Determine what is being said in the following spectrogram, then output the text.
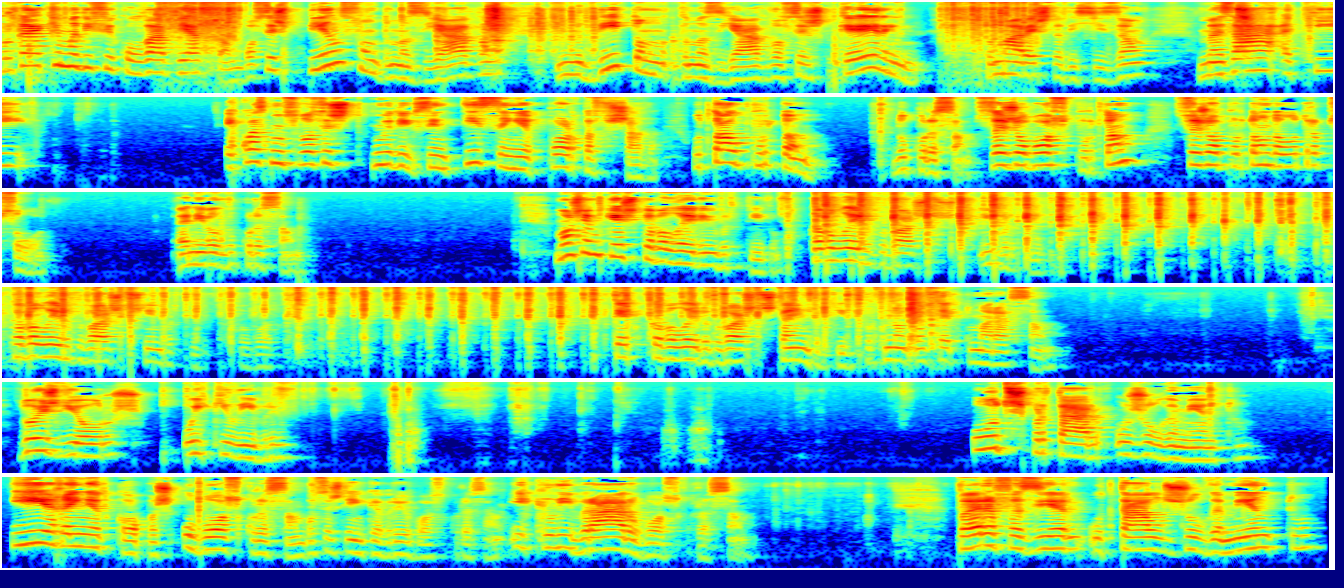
Porque há aqui uma dificuldade de ação. Vocês pensam demasiado, meditam demasiado, vocês querem tomar esta decisão, mas há aqui. É quase como se vocês, como eu digo, sentissem a porta fechada. O tal portão do coração. Seja o vosso portão, seja o portão da outra pessoa. A nível do coração. Mostrem-me que este cavaleiro invertido. Cavaleiro de bastos invertido. Cavaleiro de bastos invertido, por favor. Porquê é que o cavaleiro de bastos está invertido? Porque não consegue tomar ação. Dois de ouros, o equilíbrio. O despertar, o julgamento. E a Rainha de Copas, o vosso coração. Vocês têm que abrir o vosso coração, equilibrar o vosso coração para fazer o tal julgamento,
